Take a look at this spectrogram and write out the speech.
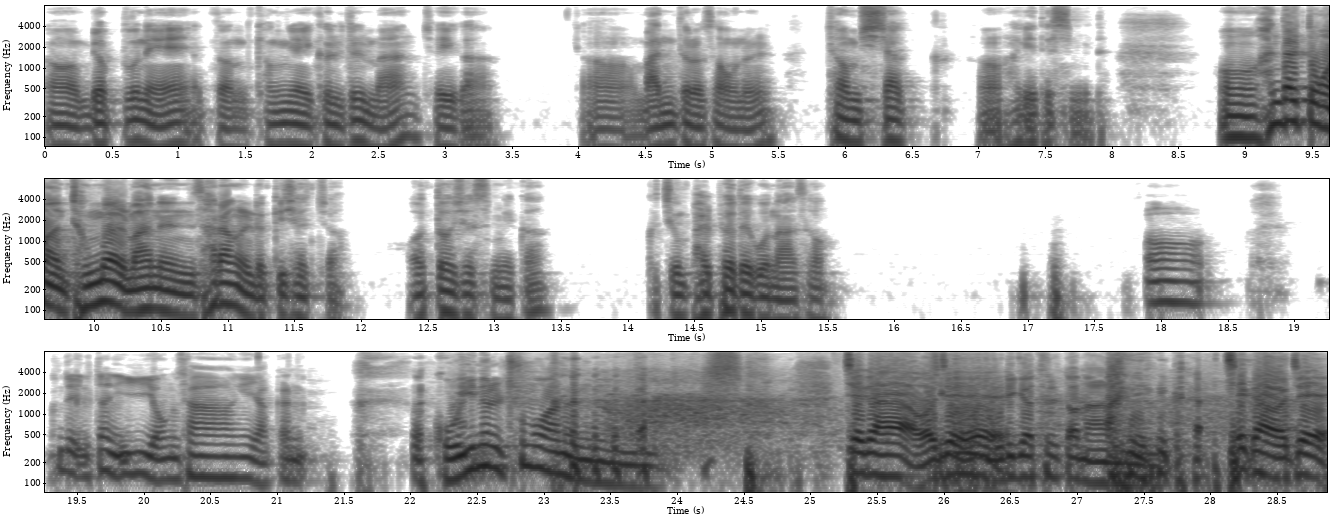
어, 몇 분의 어떤 격려의 글들만 저희가 어, 만들어서 오늘 처음 시작하게 됐습니다. 어, 한 달 동안 정말 많은 사랑을 느끼셨죠? 어떠셨습니까? 그 지금 발표되고 나서 어 근데 일단 이 영상이 약간 고인을 추모하는 제가 어제 우리 곁을 떠난 그러니까 제가 어제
